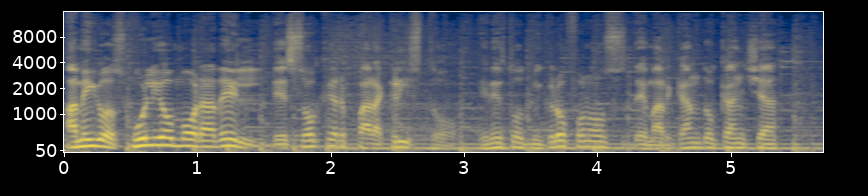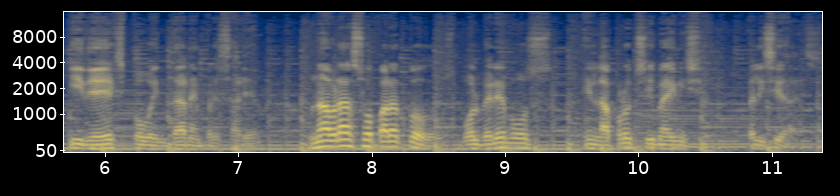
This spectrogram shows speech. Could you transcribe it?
Amigos, Julio Moradel de Soccer para Cristo en estos micrófonos de Marcando Cancha y de Expo Ventana Empresarial. Un abrazo para todos. Volveremos en la próxima emisión. Felicidades.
